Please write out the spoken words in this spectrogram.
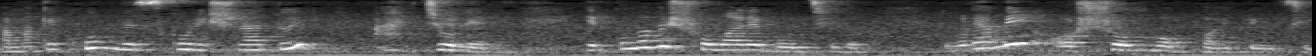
আমাকে খুব মিস করিস না তুই? আয়, চলে নে এরকমভাবে সমানে বলছিল। তো বলে আমি অসম্ভব ভয় পেয়েছি।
